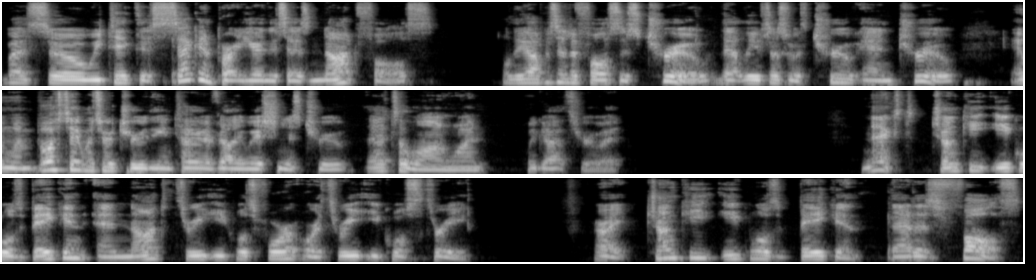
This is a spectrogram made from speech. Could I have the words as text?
But so we take this second part here that says not false, well, the opposite of false is true. That leaves us with true and true. And when both statements are true, the entire evaluation is true. That's a long one. We got through it. Next, chunky equals bacon and not 3 equals 4 or 3 equals 3. All right, chunky equals bacon. That is false.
